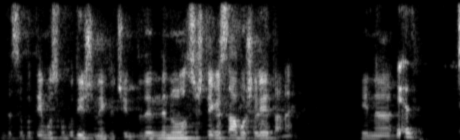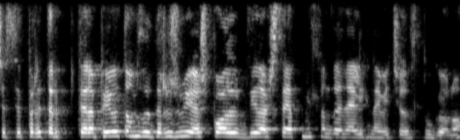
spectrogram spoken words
da se potem osvobodiš na nek način, da ne nosiš tega sabo še leta. Ne. In, uh, yes če se pred terapeutom zadržuješ, pol delaš vse, mislim, da je ne lih največja zasluga. No.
